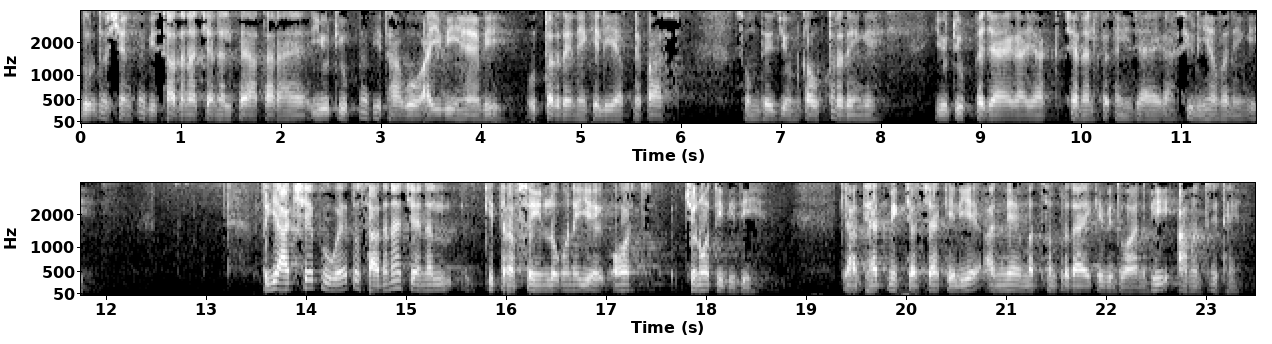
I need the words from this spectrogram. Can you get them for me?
दूरदर्शन पे भी, साधना चैनल पे आता रहा है यूट्यूब पे भी था, वो आई भी हैं अभी उत्तर देने के लिए अपने पास। सोमदेव जी उनका उत्तर देंगे। यूट्यूब पे जाएगा या चैनल पे कहीं जाएगा, सीढ़ियाँ बनेंगी। तो ये आक्षेप हुए तो साधना चैनल की तरफ़ से इन लोगों ने ये और चुनौती भी दी कि आध्यात्मिक चर्चा के लिए अन्य मत संप्रदाय के विद्वान भी आमंत्रित हैं।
